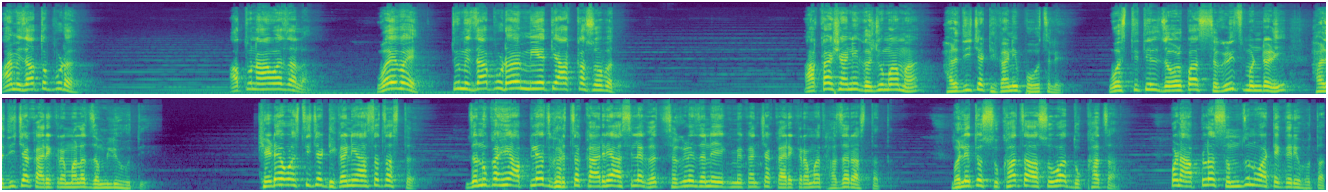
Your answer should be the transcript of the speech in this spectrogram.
आम्ही जातो पुढं. आतून आवाज आला वय वय तुम्ही जा पुढं मी येते अक्कासोबत. आकाश आणि गजूमामा हळदीच्या ठिकाणी पोहोचले. वस्तीतील जवळपास सगळीच मंडळी हळदीच्या कार्यक्रमाला जमली होती. खेड्या वस्तीच्या ठिकाणी असंच असतं. जणू काही आपल्याच घरचं कार्य असल्यागत सगळेजण एकमेकांच्या कार्यक्रमात हजर असतात. भले तो सुखाचा असो वा दुःखाचा पण आपलं समजून वाटेकरी होतात.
